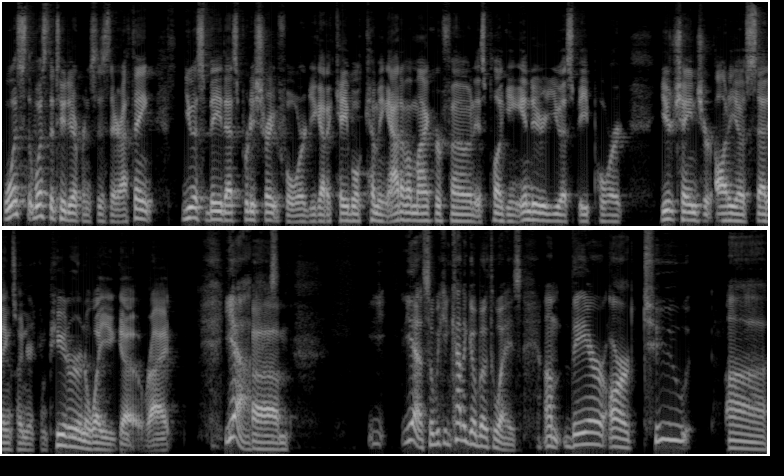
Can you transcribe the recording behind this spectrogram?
what's the, what's the two differences there? I think USB that's pretty straightforward. You got a cable coming out of a microphone, is plugging into your USB port. You change your audio settings on your computer, and away you go. Right? Yeah. Um, yeah, so we can kind of go both ways. Um, there are two uh,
